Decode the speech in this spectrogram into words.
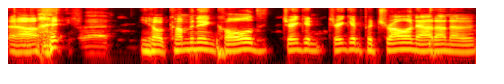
Uh, you know, coming in cold, drinking drinking Patron out on a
